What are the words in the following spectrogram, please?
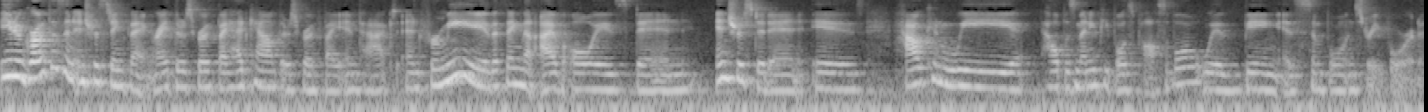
you know growth is an interesting thing right? There's growth by headcount there's growth by impact. And for me the thing that i've always been interested in is how can we help as many people as possible with being as simple and straightforward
